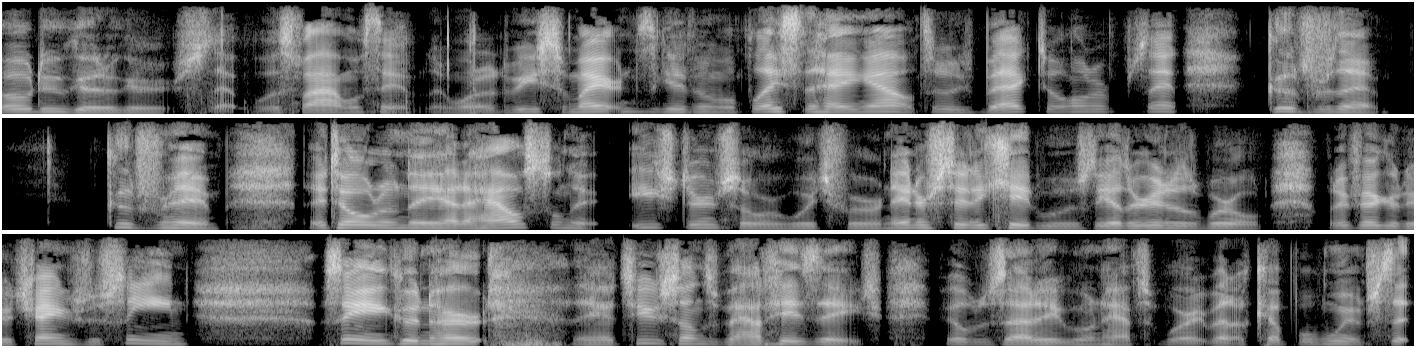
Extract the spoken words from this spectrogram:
oh-do-gooders. That was fine with him. They wanted to be Samaritans, give him a place to hang out until he's back to 100%. Good for them. Good for him. They told him they had a house on the eastern shore, which for an inner city kid was the other end of the world. But he figured to change the scene. Scene couldn't hurt. They had two sons about his age. Phil decided he wouldn't have to worry about a couple of wimps that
